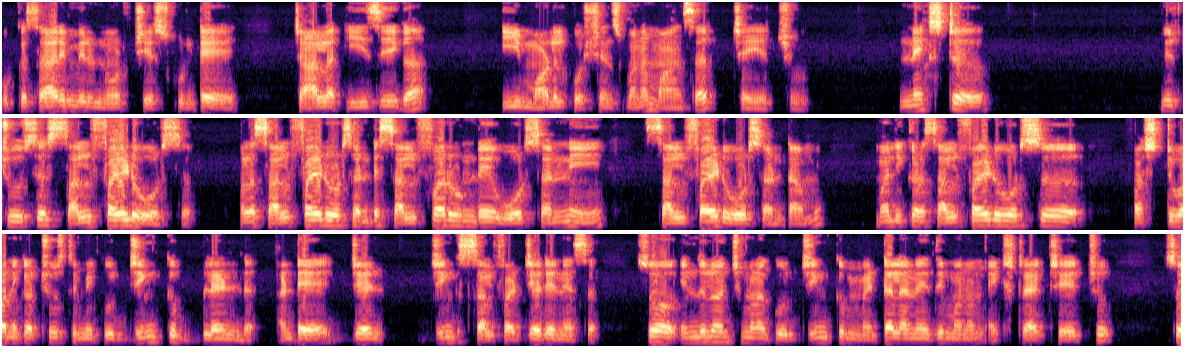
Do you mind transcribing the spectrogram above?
ఒకసారి మీరు నోట్ చేసుకుంటే చాలా ఈజీగా ఈ మోడల్ క్వశ్చన్స్ మనం ఆన్సర్ చేయొచ్చు. నెక్స్ట్ మీరు చూస్తే సల్ఫైడ్ ఓర్స్ మళ్ళీ సల్ఫైడ్ ఓట్స్ అంటే సల్ఫర్ ఉండే ఓట్స్ అన్ని సల్ఫైడ్ ఓట్స్ అంటాము. మళ్ళీ ఇక్కడ సల్ఫైడ్ ఓట్స్ ఫస్ట్ వన్ ఇక్కడ చూస్తే మీకు జింక్ బ్లెండ్ అంటే జింక్ సల్ఫైడ్ జెడ్ఎన్ఎస్ సో ఇందులోంచి మనకు జింక్ మెటల్ అనేది మనం ఎక్స్ట్రాక్ట్ చేయొచ్చు. సో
